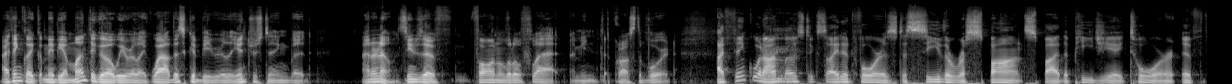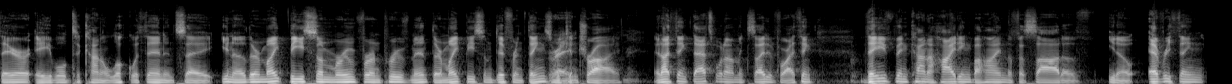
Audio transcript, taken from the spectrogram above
I think like maybe a month ago we were like, wow, this could be really interesting, but I don't know. It seems to have fallen a little flat. I mean, across the board. I think what I'm most excited for is to see the response by the PGA Tour if they're able to kind of look within and say, you know, there might be some room for improvement. There might be some different things we can try. And I think that's what I'm excited for. I think they've been kind of hiding behind the facade of, you know, everything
